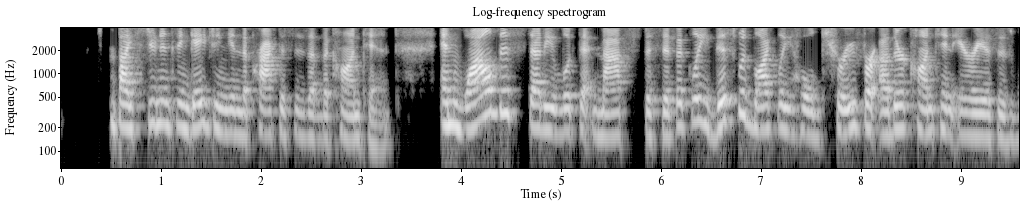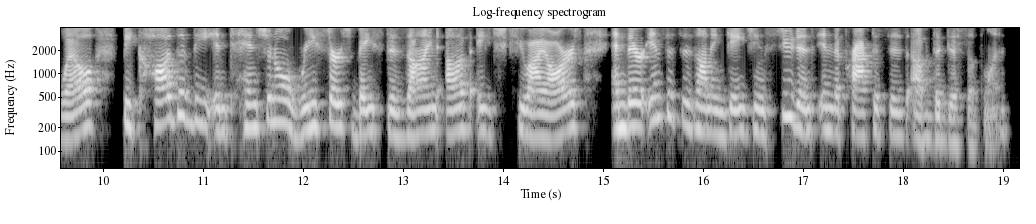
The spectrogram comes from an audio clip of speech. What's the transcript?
by students engaging in the practices of the content. And while this study looked at math specifically, this would likely hold true for other content areas as well because of the intentional research based design of HQIRs and their emphasis on engaging students in the practices of the discipline.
